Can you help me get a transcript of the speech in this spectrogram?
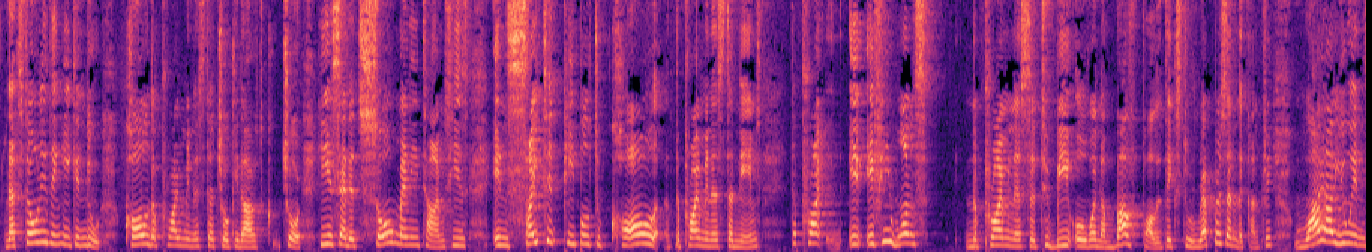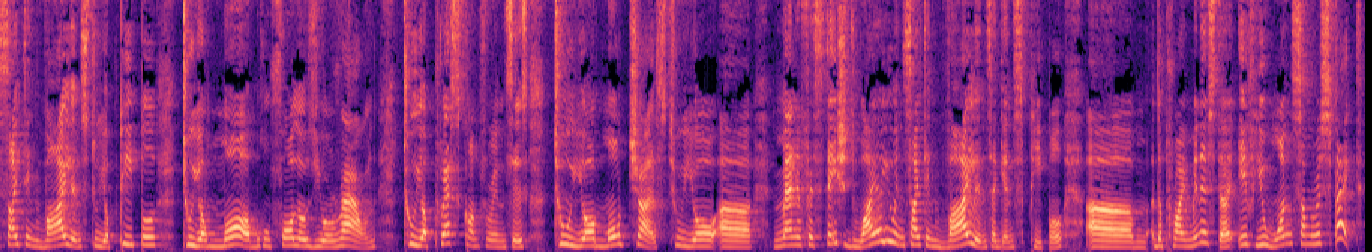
That's the only thing he can do. Call the Prime Minister Chokidar Chor. He has said it so many times. He's incited people to call the Prime Minister names. The prime, if he wants the prime minister to be over and above politics to represent the country? Why are you inciting violence to your people to your mob who follows you around to your press conferences to your morchas to your uh, manifestations? Why are you inciting violence against people um, the prime minister if you want some respect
